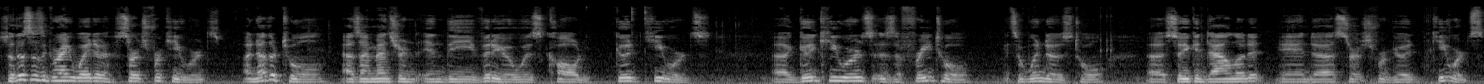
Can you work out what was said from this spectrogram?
So this is a great way to search for keywords. Another tool, as I mentioned in the video, was called Good Keywords. Uh, Good Keywords is a free tool. It's a Windows tool, uh, so you can download it and uh, search for good keywords.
